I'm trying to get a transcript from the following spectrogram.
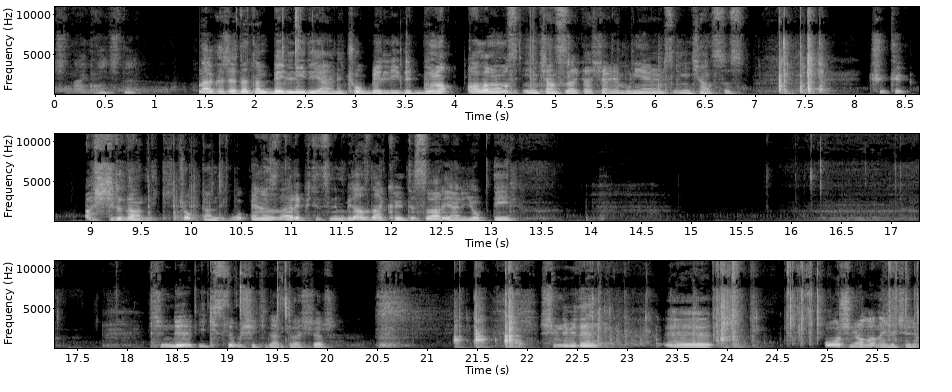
içinden geçti. Arkadaşlar zaten belliydi yani çok belliydi. Bunu alamamız imkansız arkadaşlar yani bunu yememiz imkansız. Çünkü aşırı dandik. Çok dandik. Bu en azından repetitifinin biraz daha kalitesi var yani yok değil. Şimdi ikisi de bu şekilde arkadaşlar. Şimdi bir de e, orijinal olana geçelim.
